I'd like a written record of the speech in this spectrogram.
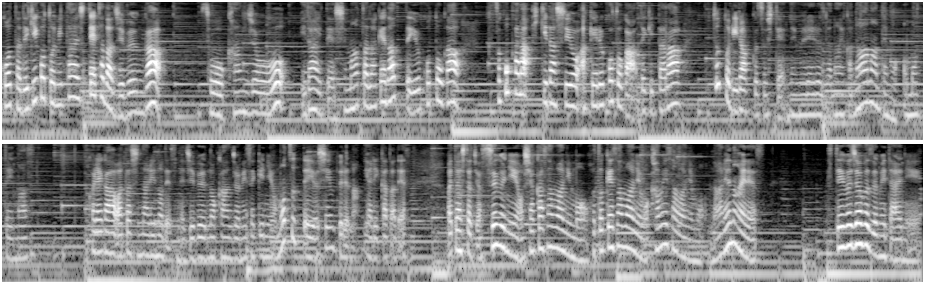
起こった出来事に対してただ自分がそう感情を抱いてしまっただけだっていうことがそこから引き出しを開けることができたらちょっとリラックスして眠れるんじゃないかななんても思っています。これが私なりのですね自分の感情に責任を持つっていうシンプルなやり方です。私たちはすぐにお釈迦様にも仏様にも神様にもなれないです。スティーブ・ジョブズみたいに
